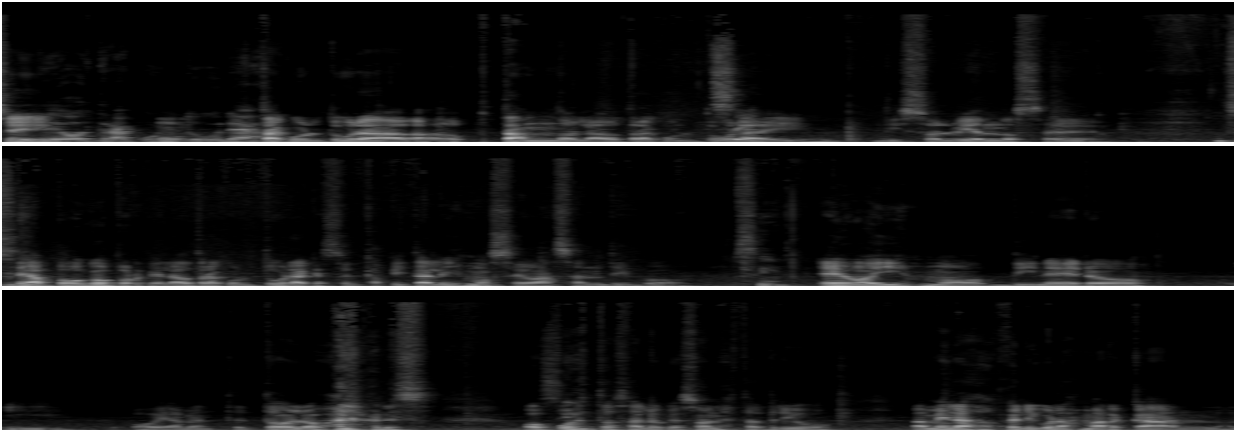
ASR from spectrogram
Sí, de otra cultura. esta cultura adoptando la otra cultura Sí. y disolviéndose Sí, de a poco porque la otra cultura, que es el capitalismo, se basa en tipo sí, egoísmo, dinero y obviamente todos los valores opuestos a lo que son esta tribu. También las dos películas marcan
